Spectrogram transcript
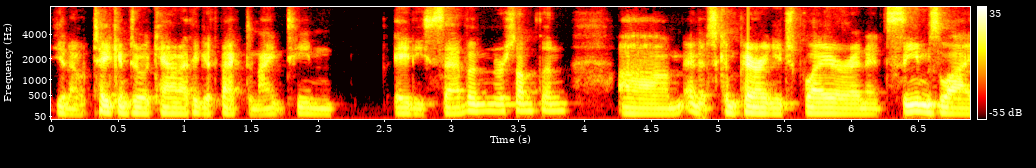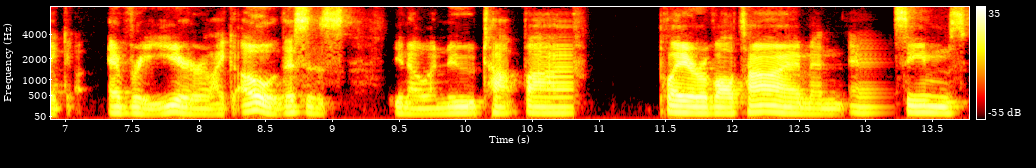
you know, take into account, I think it's back to 1987 or something. Um, and it's comparing each player, and it seems like every year, like, oh, this is you know a new top five player of all time, and, and it seems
